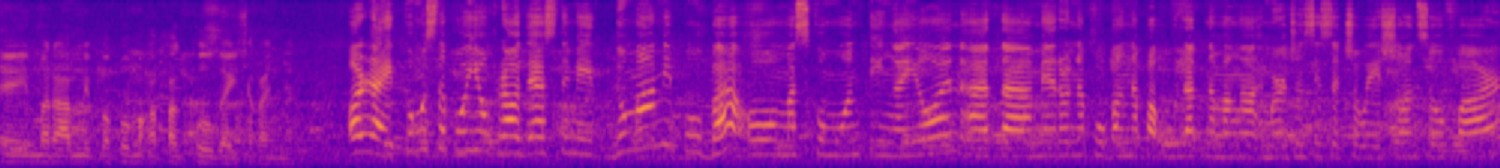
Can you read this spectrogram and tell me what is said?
eh, marami pa po makapagpugay sa kanya. Alright, kumusta po yung crowd estimate? Dumami po ba o mas kumonti ngayon at ah, meron na po bang napaulat na mga emergency situation so far?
